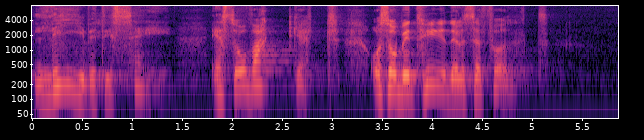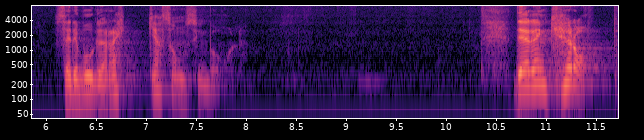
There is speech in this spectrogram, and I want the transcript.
livet i sig, är så vackert och så betydelsefullt så det borde räcka som symbol. Det är en kropp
